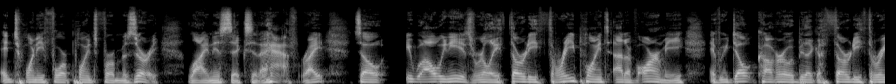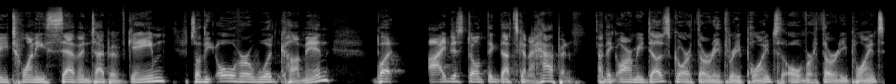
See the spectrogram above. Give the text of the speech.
and 24 points for Missouri. Line is six and a half, right? So it, all we need is really 33 points out of Army. If we don't cover, it would be like a 33 27 type of game. So the over would come in. But I just don't think that's going to happen. I think Army does score 33 points, over 30 points,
